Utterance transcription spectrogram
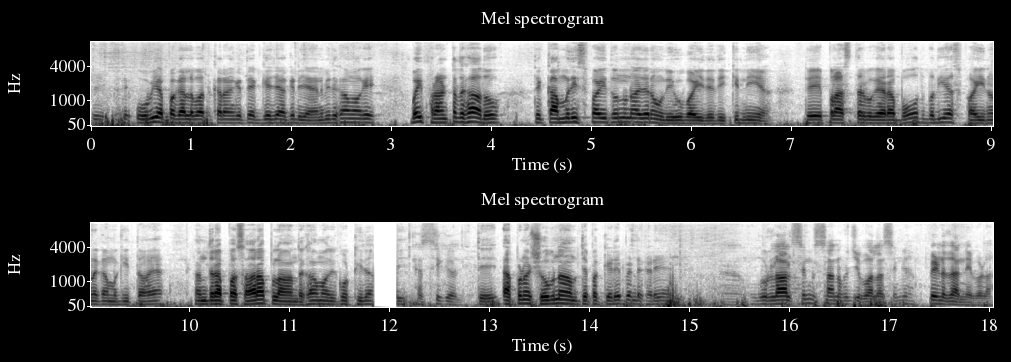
ਤੇ ਉਹ ਵੀ ਆਪਾਂ ਗੱਲਬਾਤ ਕਰਾਂਗੇ ਤੇ ਅੱਗੇ ਜਾ ਕੇ ਡਿਜ਼ਾਈਨ ਵੀ ਦਿਖਾਵਾਂਗੇ। ਬਾਈ ਫਰੰਟ ਦਿਖਾ ਦਿਓ ਤੇ ਕੰਮ ਦੀ ਸਫ਼ਾਈ ਤੁਹਾਨੂੰ ਨਜ਼ਰ ਆਉਂਦੀ ਹੋ ਬਾਈ ਦੇ ਦੀ ਕਿੰਨੀ ਆ। ਤੇ ਪਲਾਸਟਰ ਵਗੈਰਾ ਬਹੁਤ ਵਧੀਆ ਸਫ਼ਾਈ ਨਾਲ ਕੰਮ ਕੀਤਾ ਹੋਇਆ। ਅੰਦਰ ਆਪਾਂ ਸਾਰਾ ਪਲਾਨ ਦਿਖਾਵਾਂਗੇ ਕੋਠੀ ਦਾ। ਸਤਿ ਸ਼੍ਰੀ ਅਕਾਲ ਜੀ। ਤੇ ਆਪਣਾ ਸ਼ੁਭ ਨਾਮ ਤੇ ਆਪਾਂ ਕਿਹੜੇ ਪਿੰਡ ਖੜੇ ਆ ਜੀ? ਗੁਰਲਾਲ ਸਿੰਘ ਸਨ of ਜਵਾਲਾ ਸਿੰਘ ਪਿੰਡ ਦਾਨੇ ਵਾਲਾ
